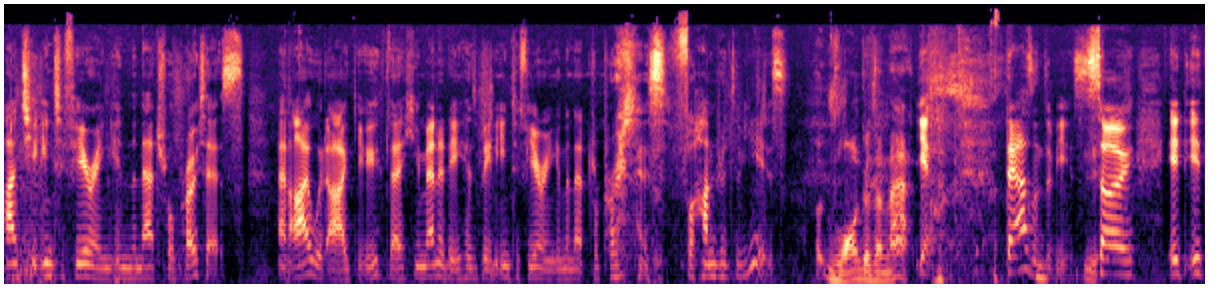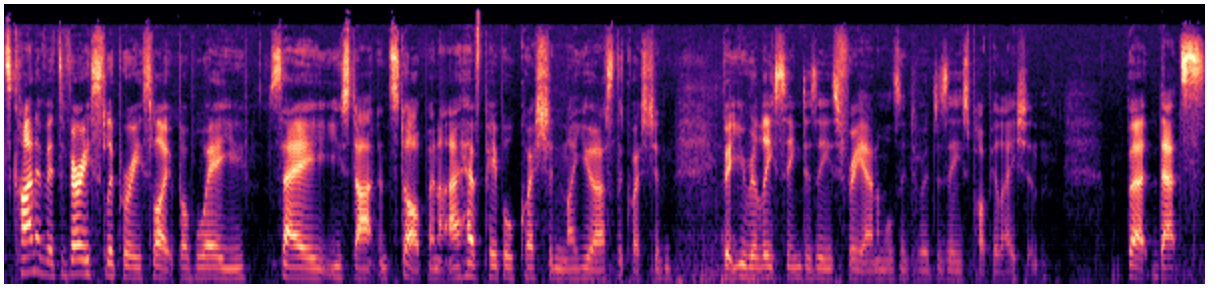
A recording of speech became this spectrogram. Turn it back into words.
aren't you interfering in the natural process? And I would argue that humanity has been interfering in the natural process for hundreds of years. Longer than that. Yeah, thousands of years. Yeah. So it, it's kind of it's a very slippery slope of where you say you start and stop. And I have people question, like you asked the question, but you're releasing disease free animals into a diseased population. But that's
